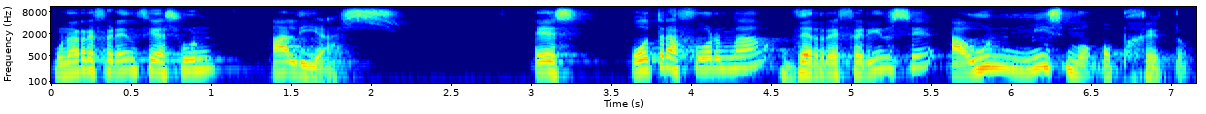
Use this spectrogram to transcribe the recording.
Una referencia es un alias, es otra forma de referirse a un mismo objeto.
